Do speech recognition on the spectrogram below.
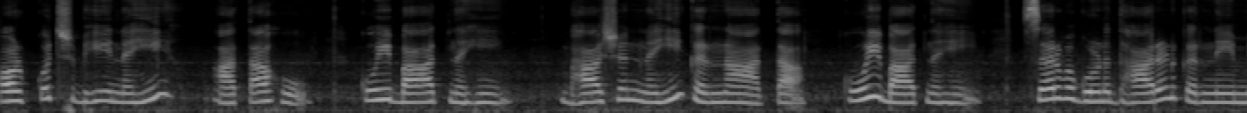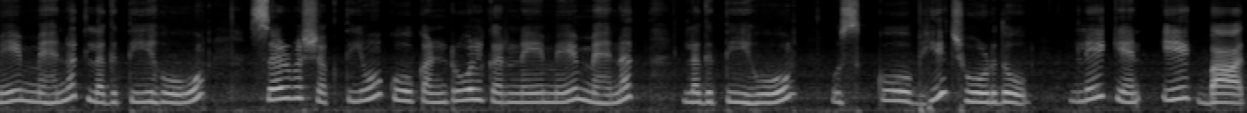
और कुछ भी नहीं आता हो, कोई बात नहीं। भाषण नहीं करना आता, कोई बात नहीं। सर्व गुण धारण करने में मेहनत लगती हो, सर्व शक्तियों को कंट्रोल करने में मेहनत लगती हो, उसको भी छोड़ दो। लेकिन एक बात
